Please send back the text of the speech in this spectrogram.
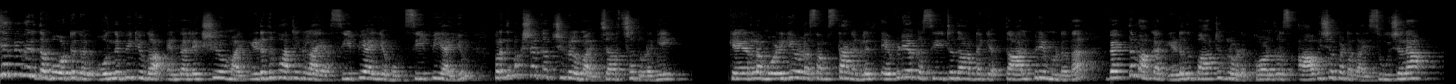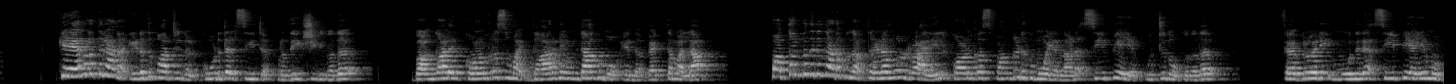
ജെ പി വിരുദ്ധ വോട്ടുകൾ ഒന്നിപ്പിക്കുക എന്ന ലക്ഷ്യവുമായി ഇടതു പാർട്ടികളായ സി പി ഐ എമ്മും സി പി ഐയും പ്രതിപക്ഷ കക്ഷികളുമായി ചർച്ച തുടങ്ങി. കേരളം ഒഴികെയുള്ള സംസ്ഥാനങ്ങളിൽ എവിടെയൊക്കെ സീറ്റ് ധാരണയ്ക്ക് താൽപര്യമുണ്ടെന്ന് വ്യക്തമാക്കാൻ ഇടതു പാർട്ടികളോട് കോൺഗ്രസ് ആവശ്യപ്പെട്ടതായി സൂചന. കേരളത്തിലാണ് ഇടതു പാർട്ടികൾ കൂടുതൽ സീറ്റ് പ്രതീക്ഷിക്കുന്നത്. ബംഗാളിൽ കോൺഗ്രസുമായി ധാരണയുണ്ടാകുമോ എന്ന് വ്യക്തമല്ല. പത്തൊൻപതിന് നടക്കുന്ന തൃണമൂൽ റാലിയിൽ കോൺഗ്രസ് പങ്കെടുക്കുമോ എന്നാണ് സി പി ഐ എം ഉറ്റുനോക്കുന്നത്. ഫെബ്രുവരി മൂന്നിന് സി പി ഐ എമ്മും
